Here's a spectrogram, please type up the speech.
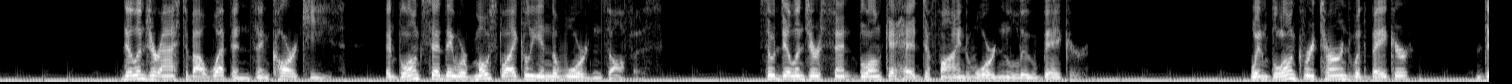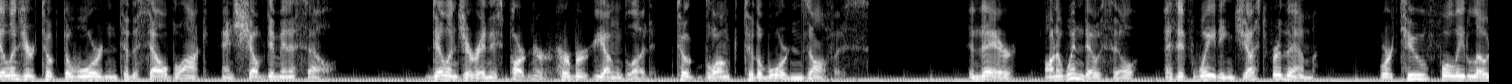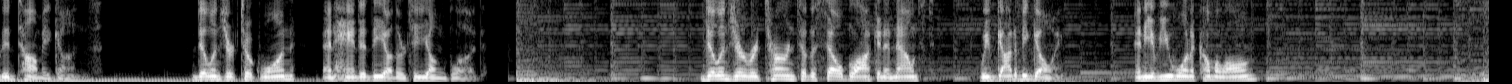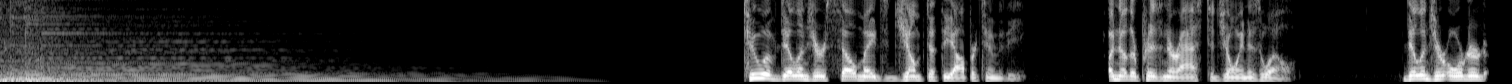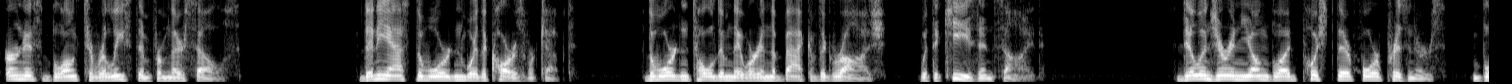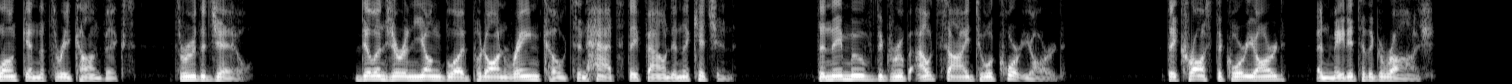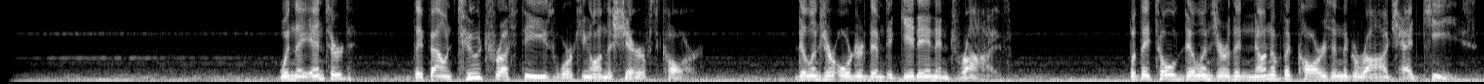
Dillinger asked about weapons and car keys, and Blunk said they were most likely in the warden's office. So Dillinger sent Blunk ahead to find Warden Lou Baker. When Blunk returned with Baker, Dillinger took the warden to the cell block and shoved him in a cell. Dillinger and his partner, Herbert Youngblood, took Blunk to the warden's office. And there, on a windowsill, as if waiting just for them, were two fully loaded Tommy guns. Dillinger took one and handed the other to Youngblood. Dillinger returned to the cell block and announced, We've got to be going. Any of you want to come along? Two of Dillinger's cellmates jumped at the opportunity. Another prisoner asked to join as well. Dillinger ordered Ernest Blunk to release them from their cells. Then he asked the warden where the cars were kept. The warden told him they were in the back of the garage, with the keys inside. Dillinger and Youngblood pushed their four prisoners, Blunk and the three convicts, through the jail. Dillinger and Youngblood put on raincoats and hats they found in the kitchen. Then they moved the group outside to a courtyard. They crossed the courtyard and made it to the garage. When they entered, they found two trustees working on the sheriff's car. Dillinger ordered them to get in and drive. But they told Dillinger that none of the cars in the garage had keys.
